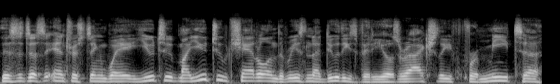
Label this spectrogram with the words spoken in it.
this is just an interesting way. YouTube, my YouTube channel and the reason I do these videos are actually for me to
